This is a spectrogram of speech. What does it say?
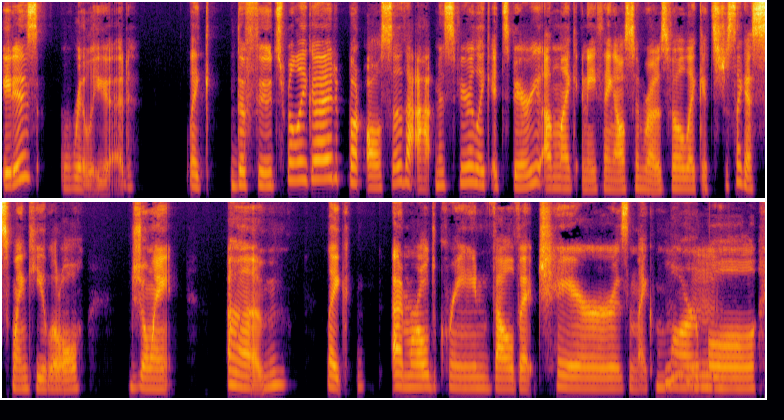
it is really good. Like the food's really good, but also the atmosphere, like it's very unlike anything else in Roseville. Like it's just like a swanky little joint. Um, like emerald green velvet chairs and like mm. marble. Mm.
